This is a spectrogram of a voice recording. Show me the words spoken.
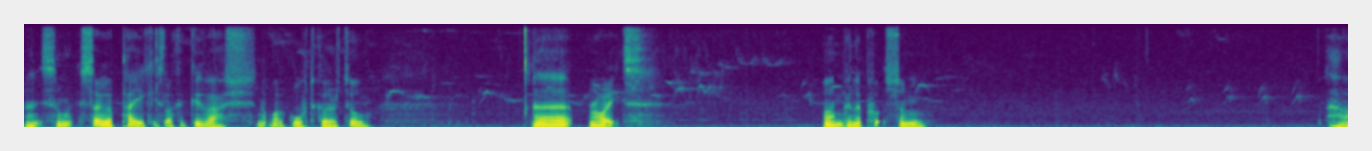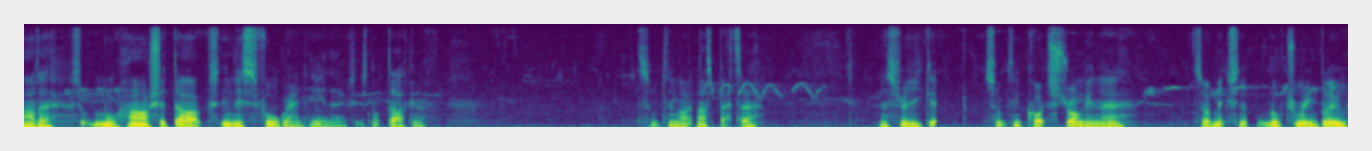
and it's so, so opaque it's like a gouache not like watercolour at all. Uh, right. I'm going to put some harder sort of more harsher darks in this foreground here now because it's not dark enough. Something like that's better. Let's really get something quite strong in there. So I'm mixing up ultramarine blue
